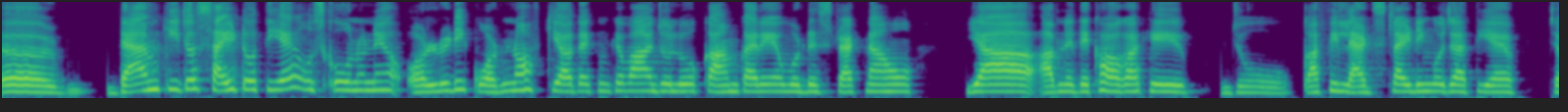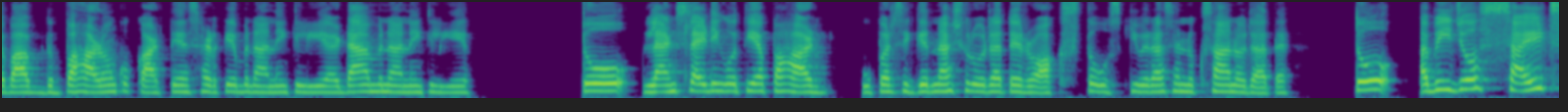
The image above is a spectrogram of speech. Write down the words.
डैम की जो साइट होती है, उसको उन्होंने ऑलरेडी कॉर्डन ऑफ़ किया होता है, क्योंकि वहाँ जो लोग काम कर रहे हैं, वो डिस्ट्रैक्ट ना हो। या आपने देखा होगा कि जो काफ़ी लैंड स्लाइडिंग हो जाती है, जब आप पहाड़ों को काटते हैं सड़कें बनाने के लिए डैम बनाने के लिए तो लैंड स्लाइडिंग होती है, पहाड़ ऊपर से गिरना शुरू हो जाते हैं, रॉक्स तो उसकी वजह से नुकसान हो जाता है। तो अभी जो साइट्स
